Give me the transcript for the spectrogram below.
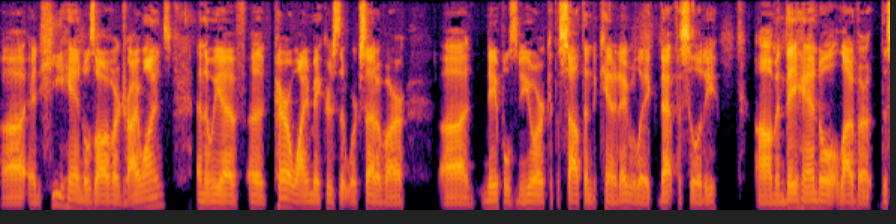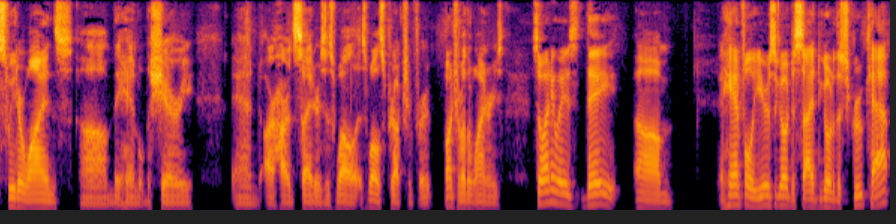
uh, and he handles all of our dry wines. And then we have a pair of winemakers that works out of our uh, Naples, New York, at the south end of Canandaigua Lake, that facility. Um, and they handle a lot of the, the sweeter wines. Um, they handle the sherry and our hard ciders as well, as well as production for a bunch of other wineries. So, anyways, they um, a handful of years ago decided to go to the screw cap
